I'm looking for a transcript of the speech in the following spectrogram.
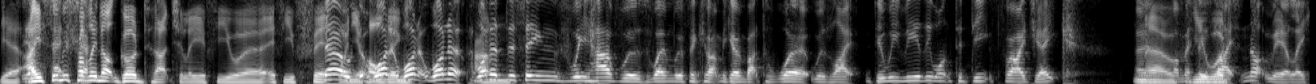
Yeah, Yeah, I assume it's probably not good actually if you uh, if you fit No, when you're the- one, holding. one, one, of- the things we have was when we were thinking about me going back to work was like, do we really want to deep fry Jake? No, you would. like, not really.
